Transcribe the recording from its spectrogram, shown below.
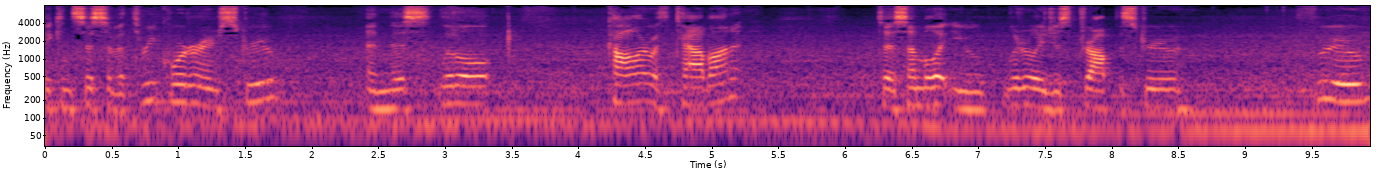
It consists of a three quarter inch screw and this little collar with a tab on it. To assemble it, you literally just drop the screw through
